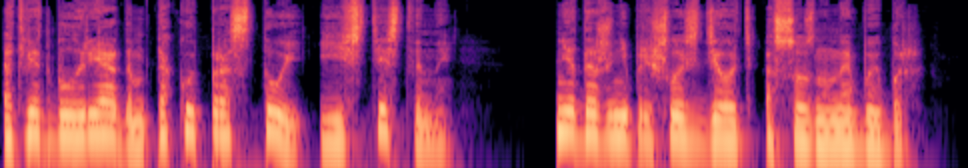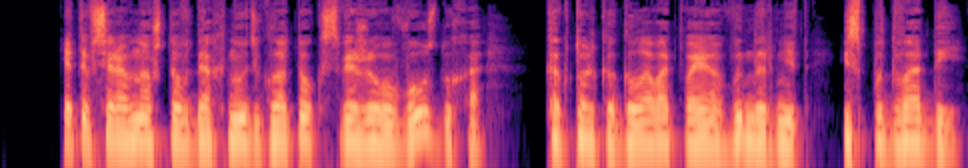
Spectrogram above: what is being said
Ответ был рядом, такой простой и естественный. Мне даже не пришлось сделать осознанный выбор. Это все равно, что вдохнуть глоток свежего воздуха, как только голова твоя вынырнет из-под воды.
